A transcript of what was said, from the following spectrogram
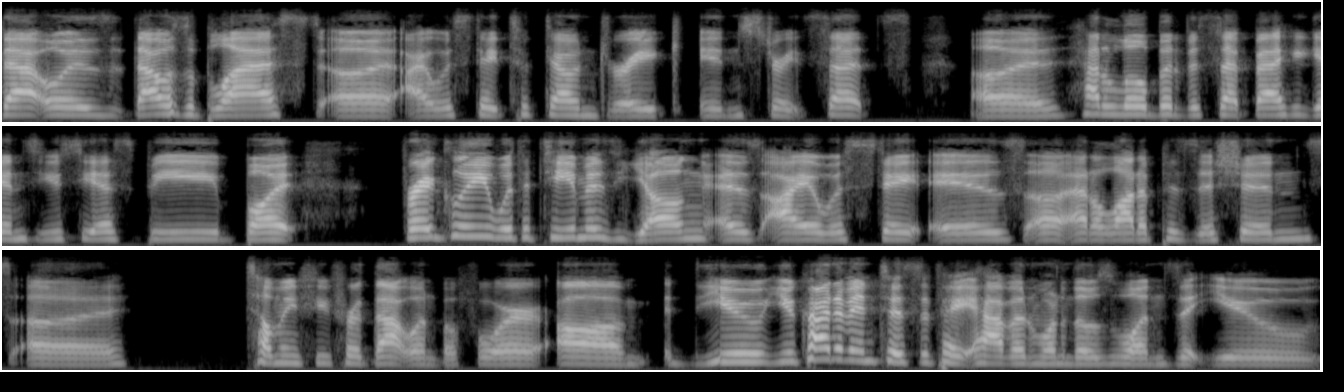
that was that was a blast. Uh, Iowa State took down Drake in straight sets. Uh, had a little bit of a setback against UCSB, but frankly, with a team as young as Iowa State is uh, at a lot of positions, uh, tell me if you've heard that one before. Um, you you kind of anticipate having one of those ones that you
